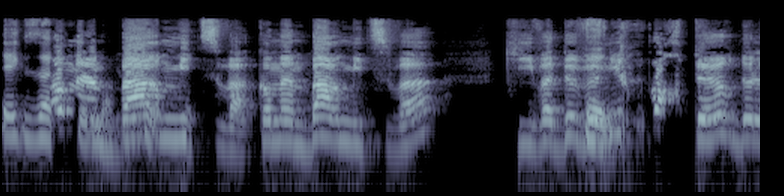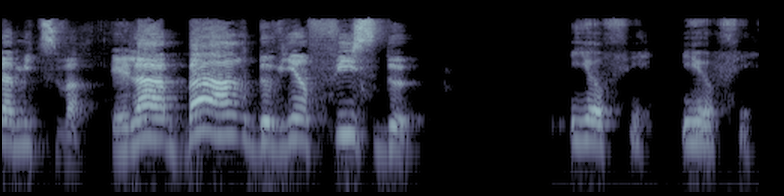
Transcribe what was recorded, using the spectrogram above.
Exactement. Comme un bar mitzvah, comme un bar mitzvah qui va devenir porteur de la mitzvah. Et là, bar devient fils de. Yofi, Yofi.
